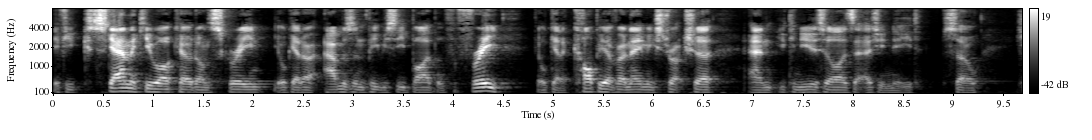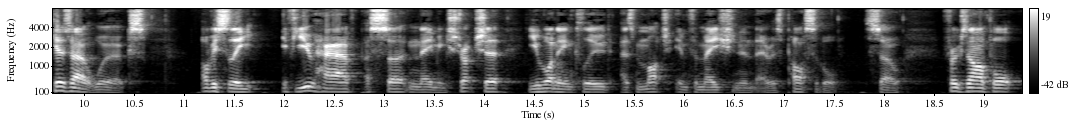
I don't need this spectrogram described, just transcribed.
If you scan the QR code on screen, you'll get our Amazon PPC Bible for free. You'll get a copy of our naming structure and you can utilize it as you need. So here's how it works. Obviously, if you have a certain naming structure, you want to include as much information in there as possible. So, for example,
